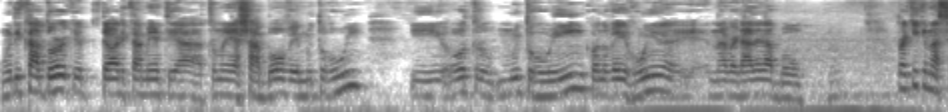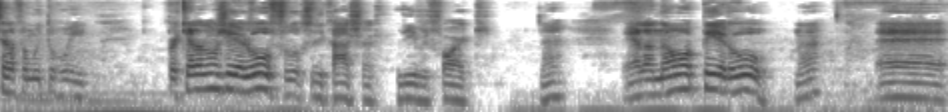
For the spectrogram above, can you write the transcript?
Um indicador que teoricamente a turma ia achar bom veio muito ruim e outro muito ruim, quando veio ruim, na verdade era bom. Por que, que na cela foi muito ruim? Porque ela não gerou fluxo de caixa livre forte, né? Ela não operou, né? É,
